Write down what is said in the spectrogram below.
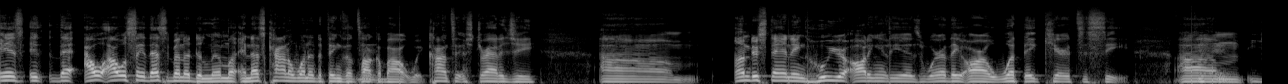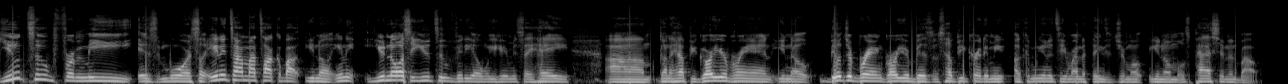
is it that I, I would say that's been a dilemma, and that's kind of one of the things I talk mm. about with content strategy, um, understanding who your audience is, where they are, what they care to see. Um, mm-hmm. YouTube for me is more so. Anytime I talk about, you know, any, you know, it's a YouTube video when you hear me say, "Hey, um, gonna help you grow your brand, you know, build your brand, grow your business, help you create a, a community around the things that you're, mo- you know, most passionate about."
